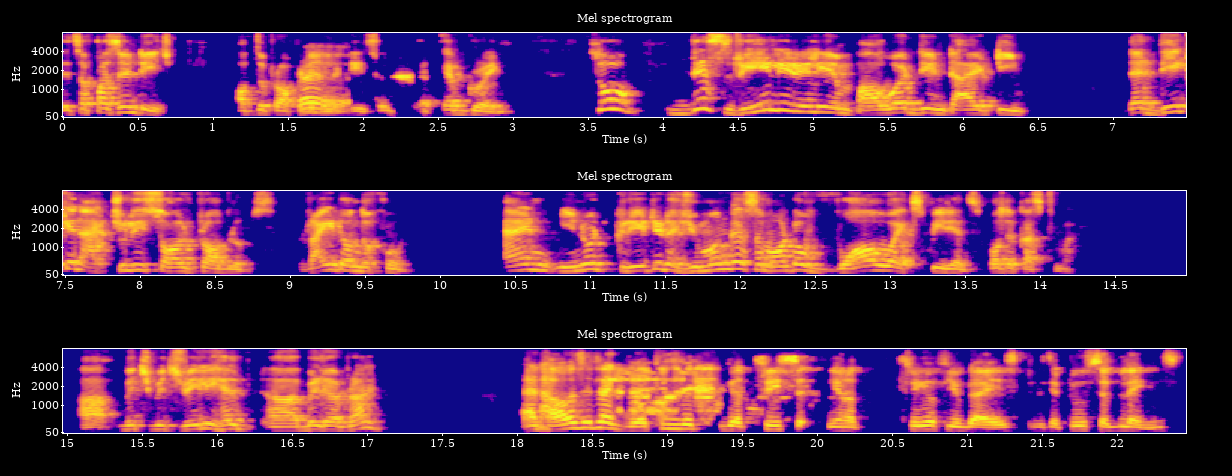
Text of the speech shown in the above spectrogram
it's a percentage of the profitability. Right. So it kept growing. So this really, really empowered the entire team that they can actually solve problems right on the phone and you know it created a humongous amount of wow experience for the customer uh, which which really helped uh, build our brand and how is it like working with your three you know three of you guys with your two siblings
